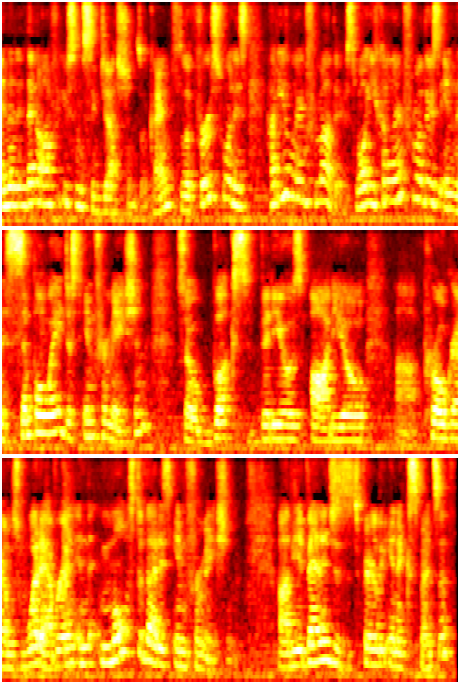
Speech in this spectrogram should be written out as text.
and then, then offer you some suggestions, okay? So, the first one is how do you learn from others? Well, you can learn from others in the simple way, just information. So, books, videos, audio, uh, programs, whatever. And, and, most of that is information. Uh, the advantage is it's fairly inexpensive.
